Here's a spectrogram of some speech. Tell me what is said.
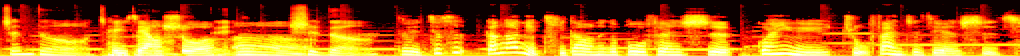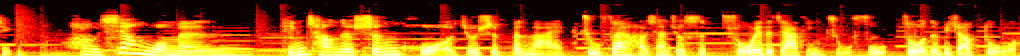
真的，真的可以这样说。嗯，是的，对，就是刚刚你提到的那个部分是关于煮饭这件事情。好像我们平常的生活就是本来煮饭好像就是所谓的家庭主妇做的比较多，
